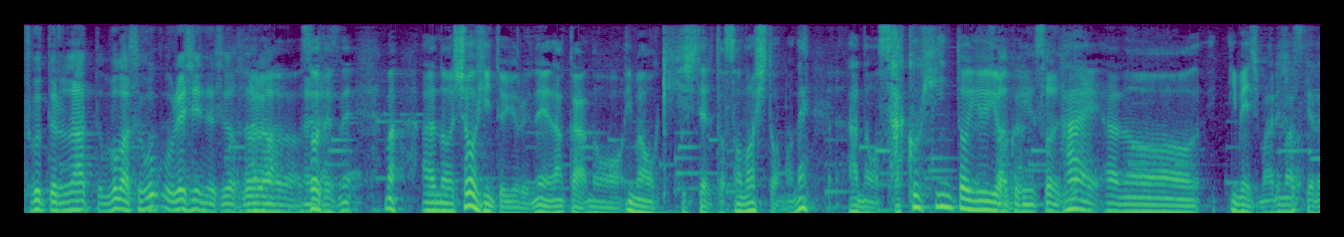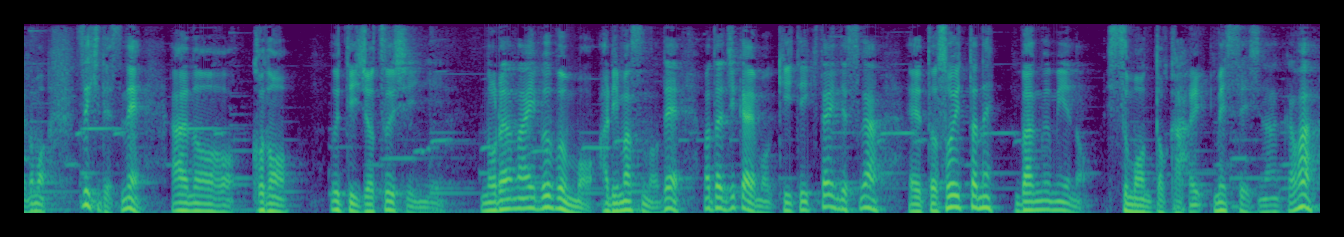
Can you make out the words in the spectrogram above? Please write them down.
作ってるなって僕はすごく嬉しいんですよそれは。そうですね、まあ、あの商品というよりねなんかあの今お聞きしてるとその人のねあの作品というような作品そうですね。はいあのイメージもありますけれどもぜひですねあのこのウッディ女通信に乗らない部分もありますのでまた次回も聞いていきたいんですが、えっとそういったね番組への質問とか、はい。メッセージなんかは、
